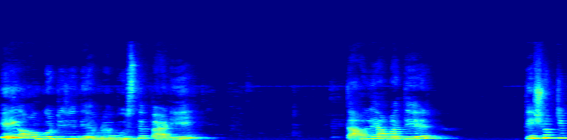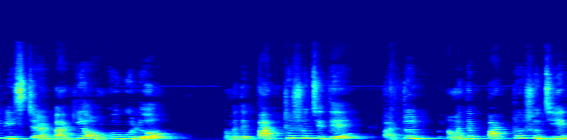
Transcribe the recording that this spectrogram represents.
এই অঙ্কটি যদি আমরা বুঝতে পারি, তাহলে আমাদের তেষট্টি পৃষ্ঠার বাকি অঙ্কগুলো আমাদের পাঠ্যসূচিতে, পাঠ্য, আমাদের পাঠ্যসূচির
